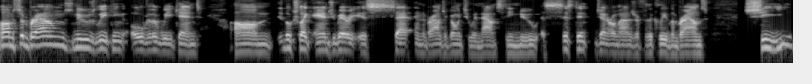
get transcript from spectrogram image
Um, some Browns news leaking over the weekend. Um, it looks like Andrew Berry is set, and the Browns are going to announce the new assistant general manager for the Cleveland Browns. She,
